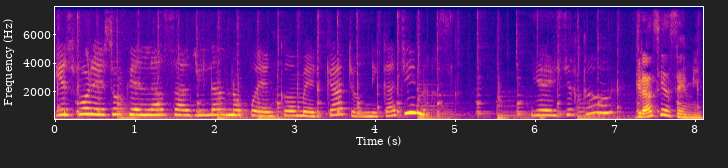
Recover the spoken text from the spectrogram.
es por eso que las águilas no pueden comer gallos ni gallinas. Y ahí se acabó. Gracias, Emi.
